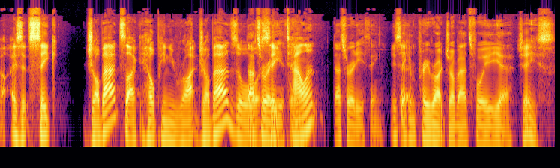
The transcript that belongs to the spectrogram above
uh, is it Seek job ads, like helping you write job ads, or That's already a Seek talent? that's already a thing. Is they it? can pre-write job ads for you. Yeah. Jeez,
